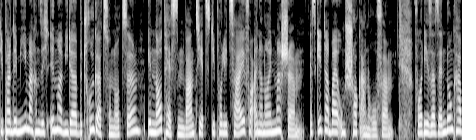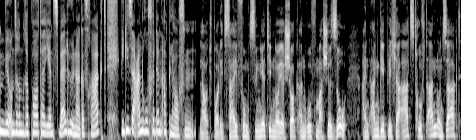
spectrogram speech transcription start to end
Die Pandemie machen sich immer wieder Betrüger zunutze. In Nordhessen warnt jetzt die Polizei vor einer neuen Masche. Es geht dabei um Schockanrufe. Vor dieser Sendung haben wir unseren Reporter Jens Wellhöhner gefragt, wie diese Anrufe denn ablaufen. Laut Polizei funktioniert die neue Schockanrufmasche so. Ein angeblicher Arzt ruft an und sagt,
